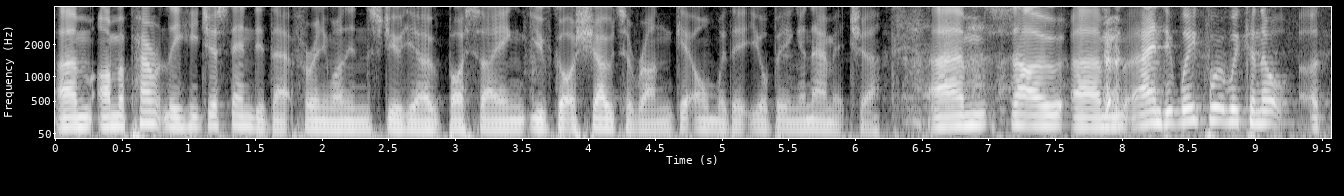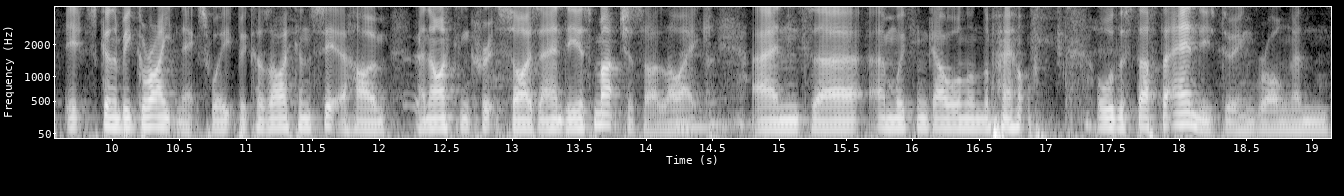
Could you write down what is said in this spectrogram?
Um, I'm apparently he just ended that for anyone in the studio by saying you've got a show to run. Get on with it. You're being an amateur. Um, so um, Andy, we, we can. Uh, it's going to be great next week because I can sit at home and I can criticise Andy as much as I like, and uh, and we can go on about all the stuff that Andy's doing wrong and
